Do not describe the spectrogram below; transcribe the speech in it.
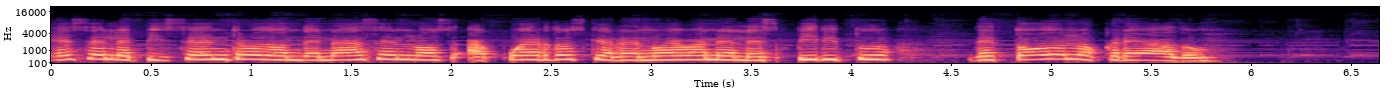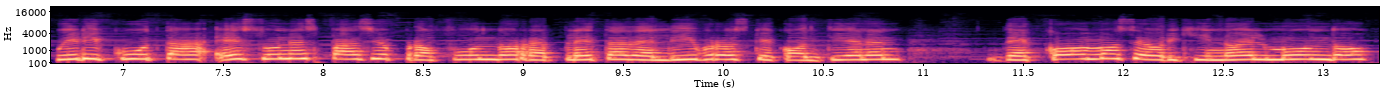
es el epicentro donde nacen los acuerdos que renuevan el espíritu de todo lo creado. Wirikuta es un espacio profundo repleta de libros que contienen de cómo se originó el mundo,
